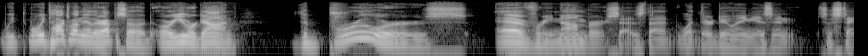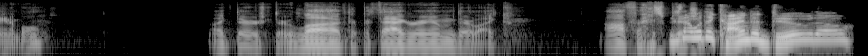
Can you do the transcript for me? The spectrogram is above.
we what we talked about in the other episode, or you were gone. The Brewers, every number says that what they're doing isn't sustainable. Like their their luck, their Pythagorean, their like offense. Isn't that what they kind of do, though?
